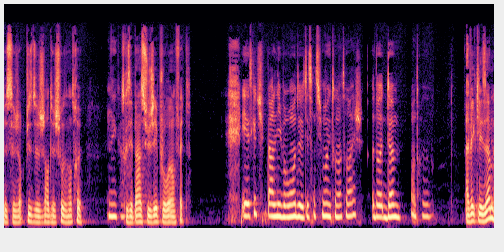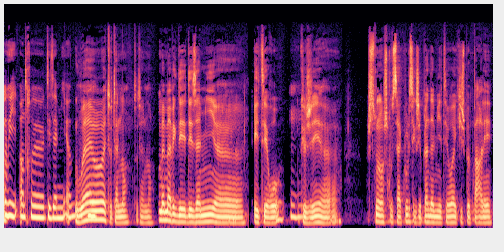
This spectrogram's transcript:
de ce genre, plus de ce genre de choses entre eux, parce que c'est pas un sujet pour eux en fait. Et est-ce que tu parles librement de tes sentiments avec ton entourage? D'hommes entre... Avec les hommes. Oui, entre tes amis hommes. Ouais, Mm. ouais, ouais, totalement, totalement. Même avec des, des amis euh, hétéros Mhm. que j'ai, euh, justement, je trouve ça cool, c'est que j'ai plein d'amis hétéros avec qui je peux parler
